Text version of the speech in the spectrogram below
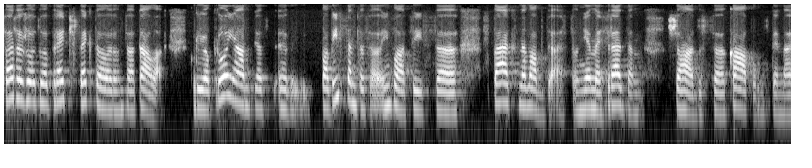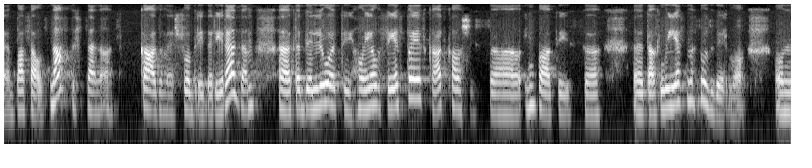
saražoto preču sektora un tā tālāk, kur joprojām tas, pavisam tas inflācijas spēks nav apdzēsts. Un, ja mēs redzam šādus kāpumus, piemēram, pasaules naftas cenās, kādu mēs šobrīd arī redzam, tad ir ļoti lielas iespējas, ka atkal šis inflācijas liesmas uzvirmo. Un,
